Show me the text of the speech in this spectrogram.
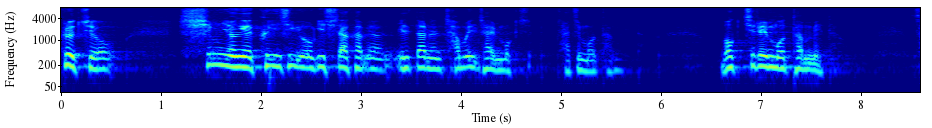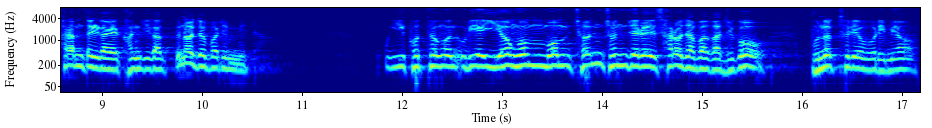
그렇죠. 심령의 근심이 오기 시작하면 일단은 잠을 잘 먹지, 자지 못합니다. 먹지를 못합니다. 사람들과의 관계가 끊어져 버립니다. 이 고통은 우리의 영혼, 몸 전 존재를 사로잡아 가지고 무너뜨려 버리며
